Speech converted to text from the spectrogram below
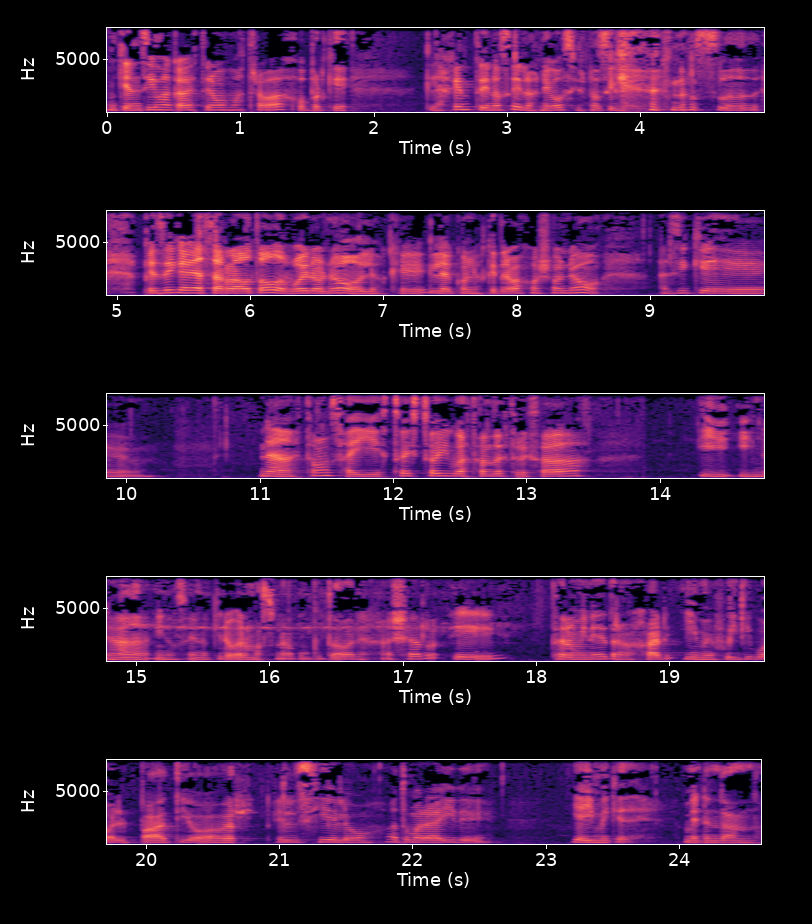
Y que encima cada vez tenemos más trabajo porque la gente, no sé, los negocios, no sé qué, no pensé que había cerrado todo, bueno, no, los que con los que trabajo yo no. Así que nada, estamos ahí, estoy estoy bastante estresada y, y nada, y no sé, no quiero ver más una computadora. Ayer eh, terminé de trabajar y me fui tipo al patio a ver el cielo, a tomar aire y ahí me quedé, merendando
